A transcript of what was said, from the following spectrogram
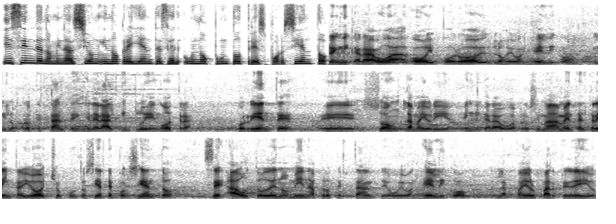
y sin denominación y no creyentes el 1.3%. En Nicaragua, hoy por hoy, los evangélicos y los protestantes en general, que incluyen otras corrientes, eh, son la mayoría en Nicaragua. Aproximadamente el 38.7% se autodenomina protestante o evangélico, la mayor parte de ellos.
